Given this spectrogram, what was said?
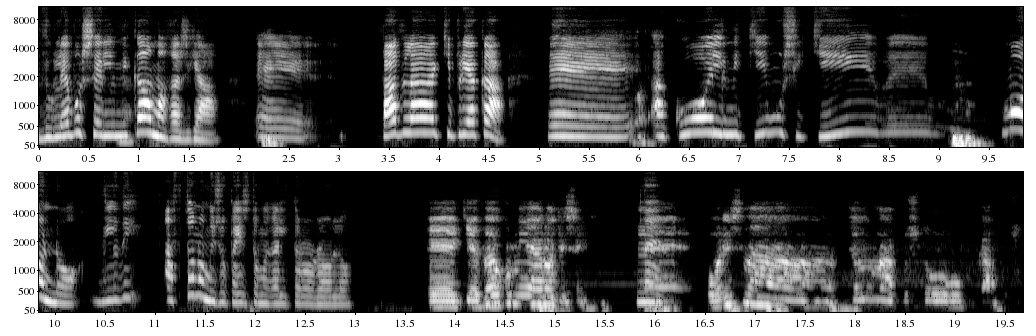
Δουλεύω σε ελληνικά μαγαζιά. Ε, Παύλα Κυπριακά. Ε, ακούω ελληνική μουσική ε, μόνο. Δηλαδή, αυτό νομίζω παίζει το μεγαλύτερο ρόλο. Ε, και εδώ έχω μία ερώτηση. Ναι. Ε, χωρίς να θέλω να ακουστώ κάπως.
